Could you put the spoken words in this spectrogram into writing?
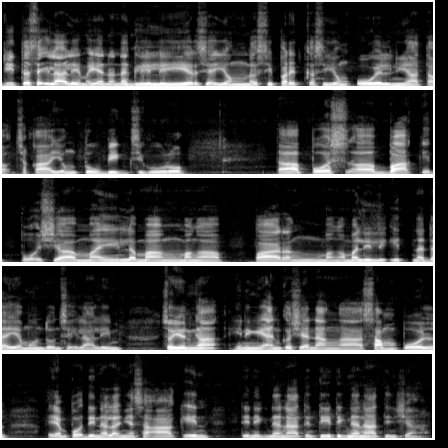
dito sa ilalim, ayan o, nagli-layer siya. Yung nagseparate kasi yung oil niya, tsaka yung tubig siguro. Tapos, ah, bakit po siya may lamang mga parang mga maliliit na diamond doon sa ilalim? So, yun nga, hiningian ko siya ng ah, sample. Ayan po, dinala niya sa akin. Tinignan natin, titignan natin siya.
